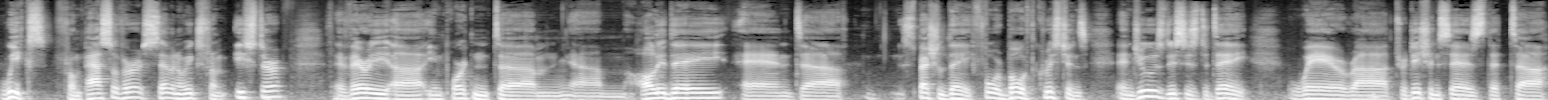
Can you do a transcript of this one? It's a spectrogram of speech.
weeks from Passover, seven weeks from Easter, a very uh, important um, um, holiday and uh, special day for both Christians and Jews. This is the day where uh, tradition says that uh,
